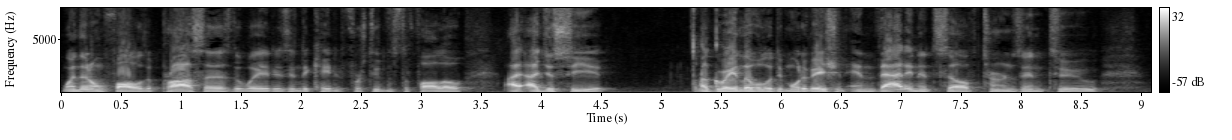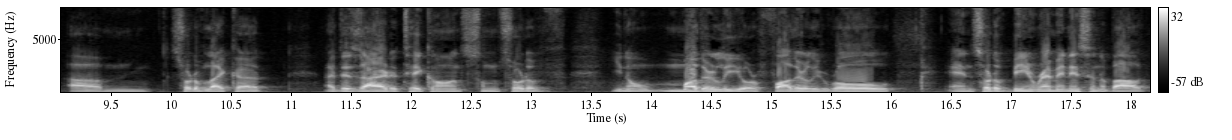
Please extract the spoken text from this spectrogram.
when they don't follow the process the way it is indicated for students to follow. I, I just see a great level of demotivation, and that in itself turns into um, sort of like a, a desire to take on some sort of you know motherly or fatherly role, and sort of being reminiscent about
